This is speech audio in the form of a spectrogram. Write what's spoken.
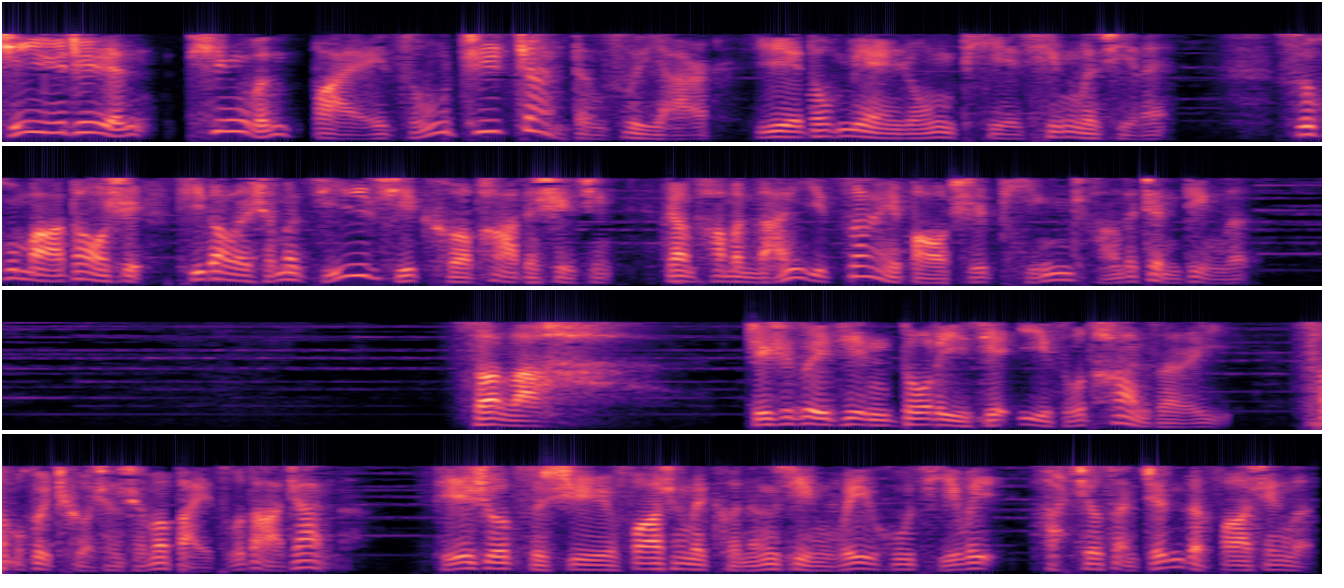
其余之人听闻“百足之战”等字眼儿，也都面容铁青了起来，似乎马道士提到了什么极其可怕的事情，让他们难以再保持平常的镇定了。算了，只是最近多了一些异族探子而已，怎么会扯上什么百族大战呢？别说此事发生的可能性微乎其微啊，就算真的发生了，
